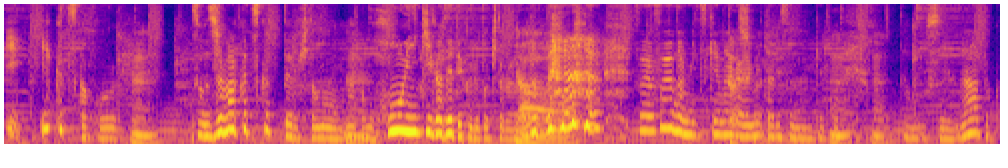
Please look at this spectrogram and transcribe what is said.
いいくつかこううん。その字幕作ってる人のなんかもう本意気が出てくる時とかがあって、そういうそういうの見つけながら見たりするの結うん構楽しいなとか、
